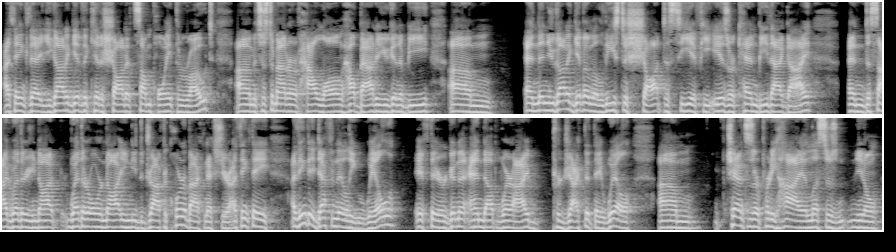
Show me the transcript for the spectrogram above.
I think that you got to give the kid a shot at some point throughout. Um, it's just a matter of how long, how bad are you going to be? Um, and then you got to give him at least a shot to see if he is or can be that guy and decide whether you not whether or not you need to draft a quarterback next year. I think they I think they definitely will if they're going to end up where I project that they will. Um, chances are pretty high unless there's you know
